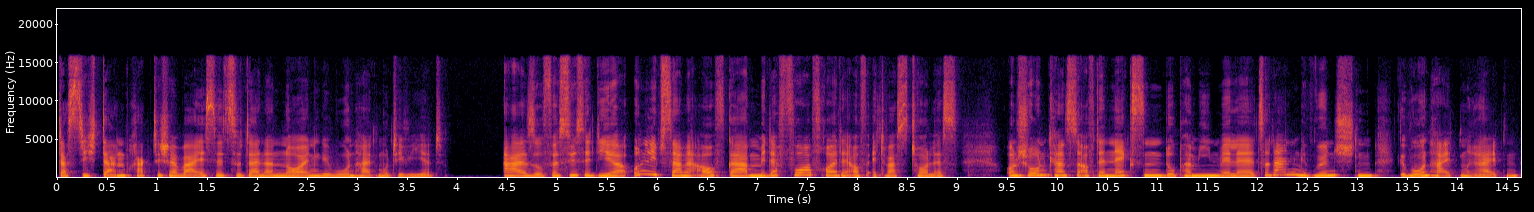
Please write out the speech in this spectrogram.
das dich dann praktischerweise zu deiner neuen Gewohnheit motiviert. Also versüße dir unliebsame Aufgaben mit der Vorfreude auf etwas Tolles. Und schon kannst du auf der nächsten Dopaminwelle zu deinen gewünschten Gewohnheiten reiten.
